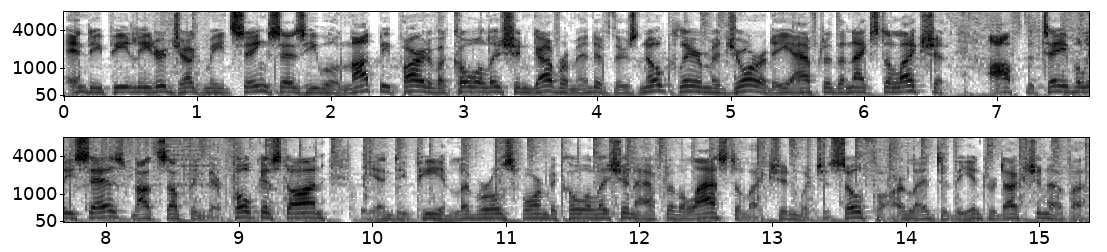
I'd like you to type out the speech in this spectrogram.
NDP leader Jagmeet Singh says he will not be part part of a coalition government if there's no clear majority after the next election. Off the table, he says, not something they're focused on. The NDP and Liberals formed a coalition after the last election, which has so far led to the introduction of a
